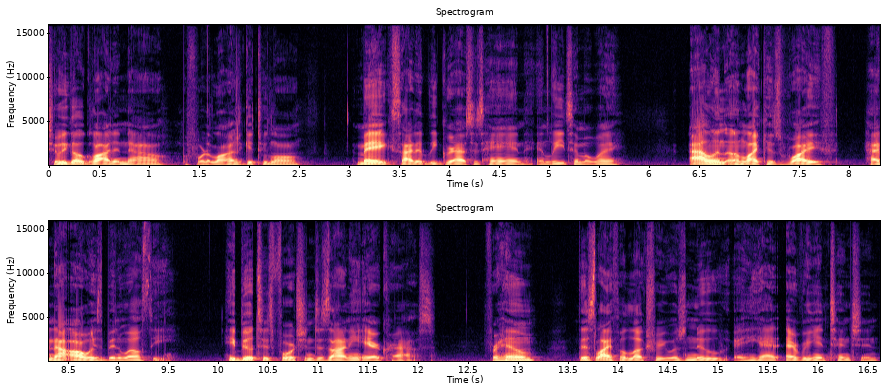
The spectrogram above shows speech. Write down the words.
Should we go gliding now, before the lines get too long? May excitedly grabs his hand and leads him away. Alan, unlike his wife, had not always been wealthy. He built his fortune designing aircrafts. For him, this life of luxury was new and he had every intention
